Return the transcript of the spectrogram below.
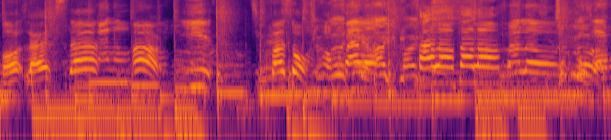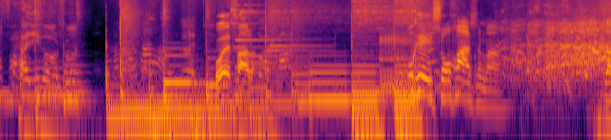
好，来，三二一，请发送。发了，发了，发了，发了。我妈发一个，我说。我也发了。不可以说话是吗？那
